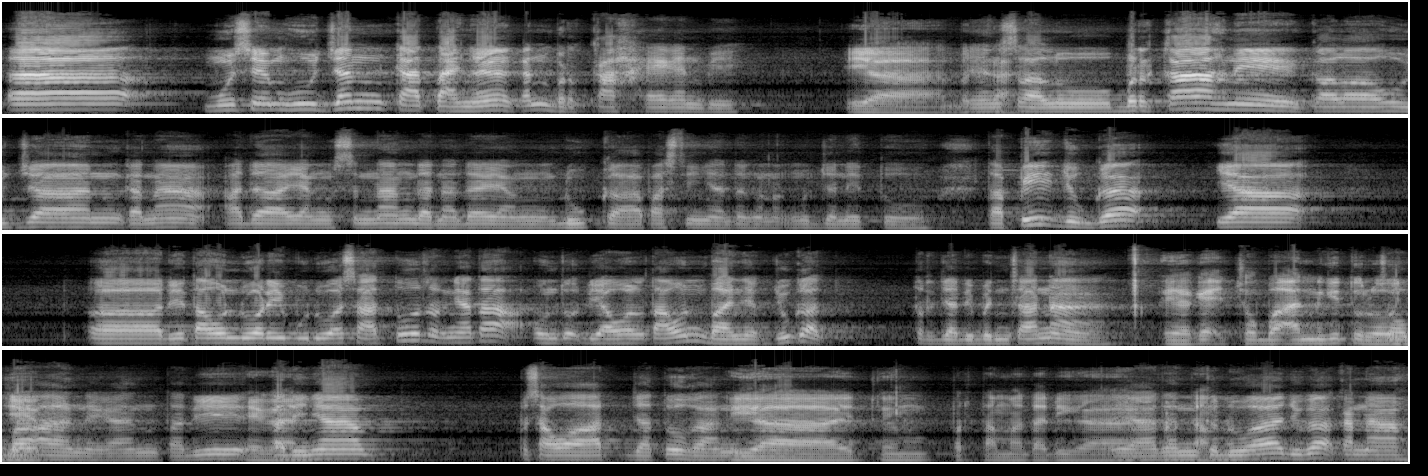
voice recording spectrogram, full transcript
eh, musim hujan katanya kan berkah ya kan Bi? Iya, Yang berkah. selalu berkah nih kalau hujan karena ada yang senang dan ada yang duka pastinya dengan hujan itu. Tapi juga ya eh, di tahun 2021 ternyata untuk di awal tahun banyak juga terjadi bencana, Ya kayak cobaan gitu loh, cobaan ya kan. Tadi Iya kan? tadinya pesawat jatuh kan. Iya, itu yang pertama tadi kan. Ya dan Pertama. kedua juga karena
